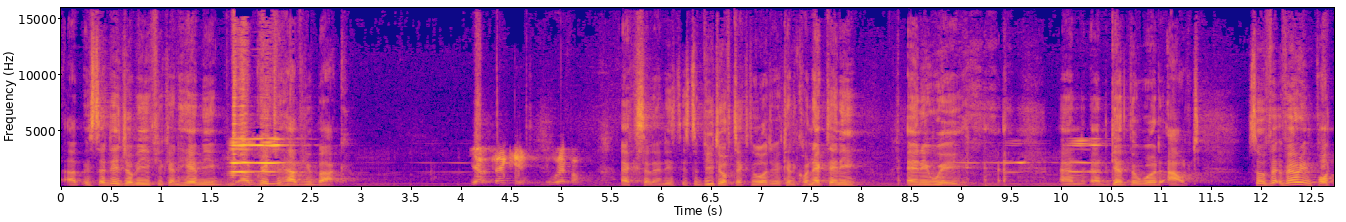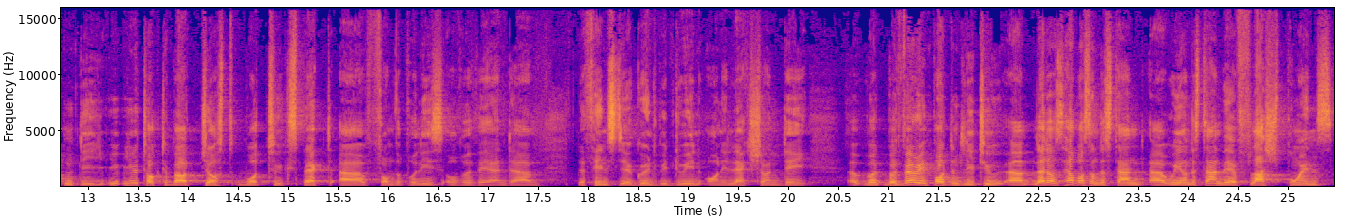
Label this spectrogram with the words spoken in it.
uh, Mr. Dejobi, if you can hear me, uh, great to have you back. Yeah, thank you. You're welcome. Excellent. It's, it's the beauty of technology. We can connect any, any way and, and get the word out. So very importantly, you, you, talked about just what to expect uh, from the police over there and um, the things they're going to be doing on election day. Uh, but, but, very importantly too, um, let us help us understand, uh, we understand there are flashpoints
